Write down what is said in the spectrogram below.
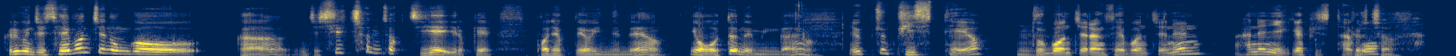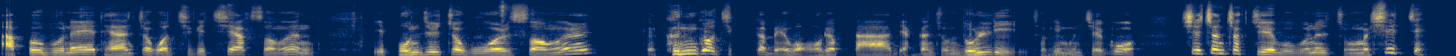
그리고 이제 세 번째 논거가 이제 실천적 지혜 이렇게 번역되어 있는데요. 이거 어떤 의미인가요? 이거 좀 비슷해요. 음. 두 번째랑 세 번째는 하는 얘기가 비슷하고 그렇죠. 앞부분의 대안적 원칙의 취약성은 이 본질적 우월성을 근거 짓기가 매우 어렵다. 약간 좀 논리적인 음. 문제고 실천적 지혜 부분은 정말 실제,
